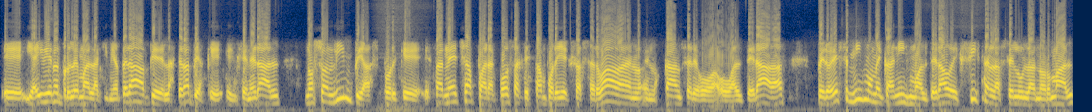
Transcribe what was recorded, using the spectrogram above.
eh, y ahí viene el problema de la quimioterapia y de las terapias que en general no son limpias porque están hechas para cosas que están por ahí exacerbadas en, los cánceres o, alteradas, pero ese mismo mecanismo alterado existe en la célula normal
